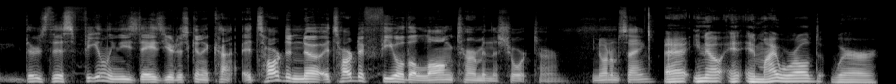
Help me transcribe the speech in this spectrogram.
there's this feeling these days you're just going to, it's hard to know, it's hard to feel the long term and the short term. You know what I'm saying? Uh, you know, in, in my world where,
